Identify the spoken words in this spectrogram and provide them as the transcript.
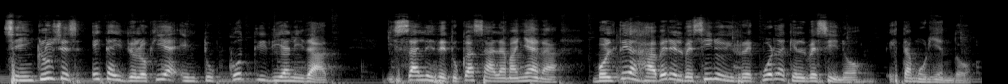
Si incluyes esta ideología en tu cotidianidad y sales de tu casa a la mañana Volteas a ver el vecino y recuerda que el vecino está muriendo.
